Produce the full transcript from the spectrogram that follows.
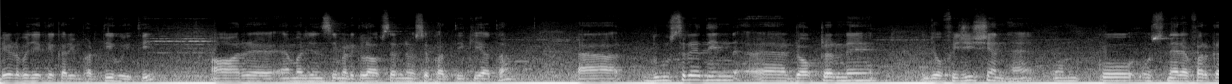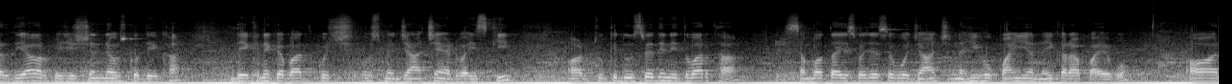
डेढ़ बजे के करीब भर्ती हुई थी और इमरजेंसी मेडिकल ऑफिसर ने उसे भर्ती किया था। अ, दूसरे दिन डॉक्टर ने जो फिजिशियन हैं उनको उसने रेफ़र कर दिया और फिजिशियन ने उसको देखा। देखने के बाद कुछ उसमें जांचें एडवाइस की और चूँकि दूसरे दिन इतवार था संभवतः इस वजह से वो जाँच नहीं हो पाई या नहीं करा पाए वो। और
